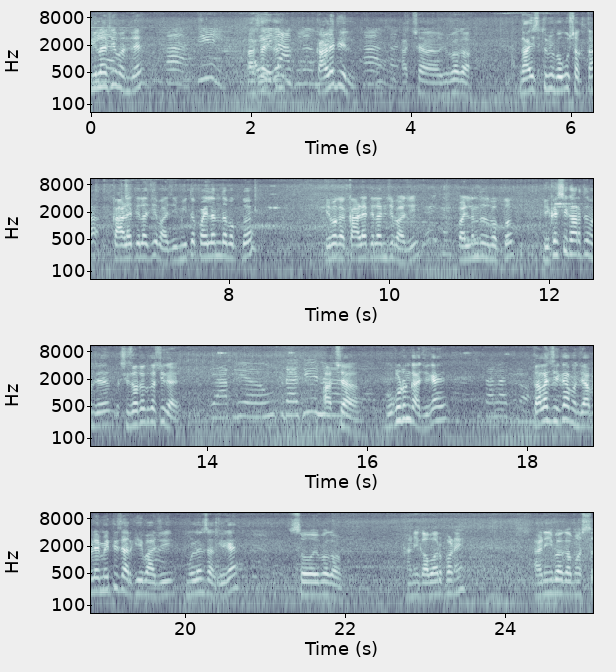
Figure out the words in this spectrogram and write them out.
तिलाची म्हणजे? हा तिल असं आहे का. काळे तिल. अच्छा हे बघा. गाईस तुम्ही बघू शकता काळ्या तिलाची भाजी. मी तर पहिल्यांदा बघतोय. हे बघा काळ्या तिलांची भाजी. पहिल्यांदाच बघतो. ही कशी करते म्हणजे? शिजवतात कशी काय? अच्छा. उकडून खायची काय? तालाची. का? म्हणजे आपल्या मेथीसारखी भाजी मुळ्यांसारखी काय? सो हे बघा. आणि गवार पण आहे. आणि बघा मस्त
